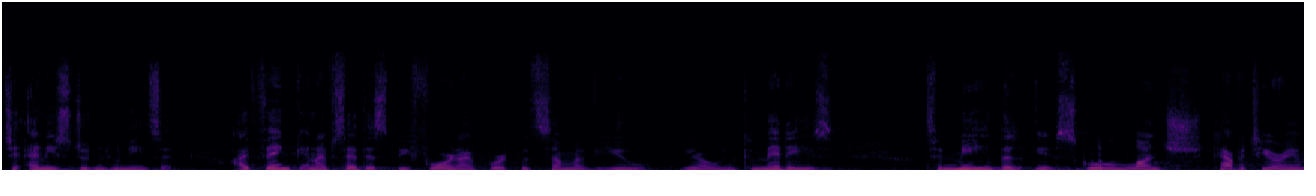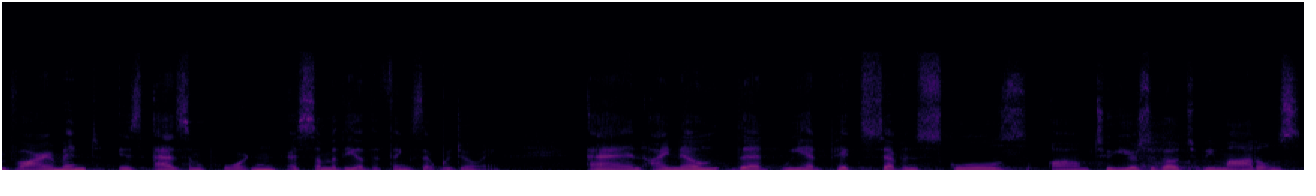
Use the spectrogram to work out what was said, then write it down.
to any student who needs it. I think, and I've said this before, and I've worked with some of you, you know, in committees, to me, the school lunch cafeteria environment is as important as some of the other things that we're doing. And I know that we had picked seven schools um, two years ago to be models,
